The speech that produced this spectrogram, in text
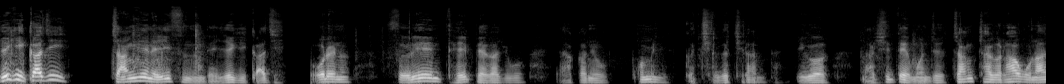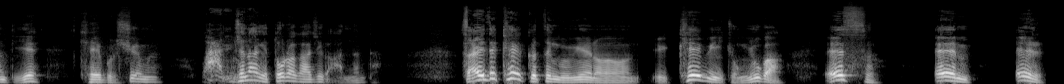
여기까지 작년에 있었는데 여기까지. 올해는 3M 테이프 해가지고 약간 요 포면이 거칠거칠합니다. 이걸 낚싯대에 먼저 장착을 하고 난 뒤에 캡을 씌우면 완전하게 돌아가지가 않는다. 사이드 캡 같은 경우에는 이 캡이 종류가 S, M, L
